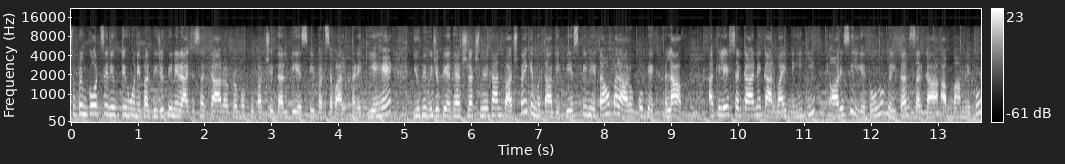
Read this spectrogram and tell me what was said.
सुप्रीम कोर्ट से नियुक्ति होने पर बीजेपी ने राज्य सरकार और प्रमुख विपक्षी दल बीएसपी पर सवाल खड़े किए हैं। यूपी बीजेपी अध्यक्ष लक्ष्मीकांत वाजपेयी के मुताबिक बीएसपी नेताओं पर आरोपों के खिलाफ अखिलेश सरकार ने कार्रवाई नहीं की और इसीलिए दोनों मिलकर सरकार अब मामले को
